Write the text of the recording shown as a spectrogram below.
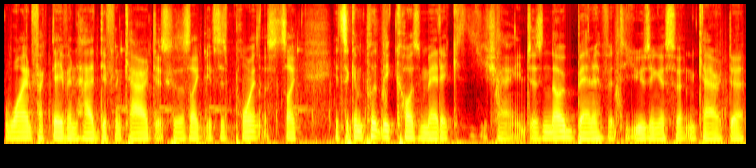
why in fact they even had different characters because it's like it's just pointless. It's like it's a completely cosmetic change. There's no benefit to using a certain character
